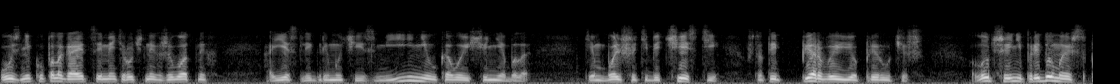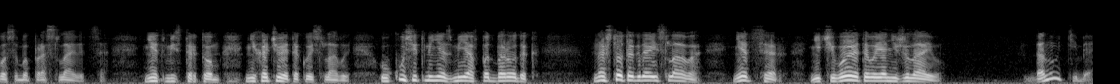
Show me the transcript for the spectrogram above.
Узнику полагается иметь ручных животных. А если гремучей змеи ни у кого еще не было, тем больше тебе чести, что ты первый ее приручишь. Лучше и не придумаешь способа прославиться. Нет, мистер Том, не хочу я такой славы. Укусит меня змея в подбородок. На что тогда и слава? Нет, сэр, ничего этого я не желаю. Да ну тебя.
